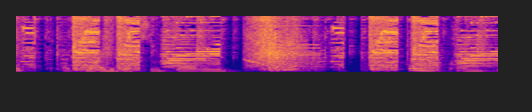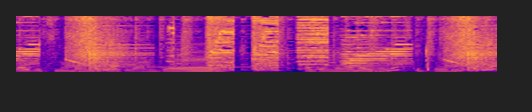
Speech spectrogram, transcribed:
äh, kleine Boxen. Sorry. Und komm, da gibt's nochmal eine Legende. Also im Moment habe ich noch nichts gezogen.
